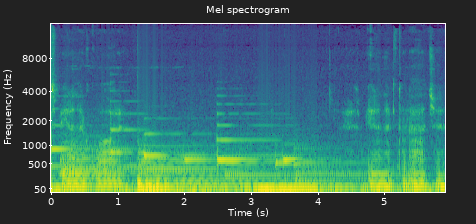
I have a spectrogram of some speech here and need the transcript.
Respira nel cuore, respira nel torace,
